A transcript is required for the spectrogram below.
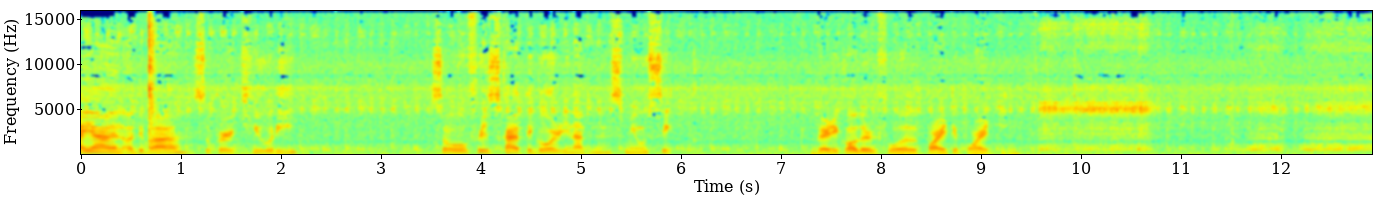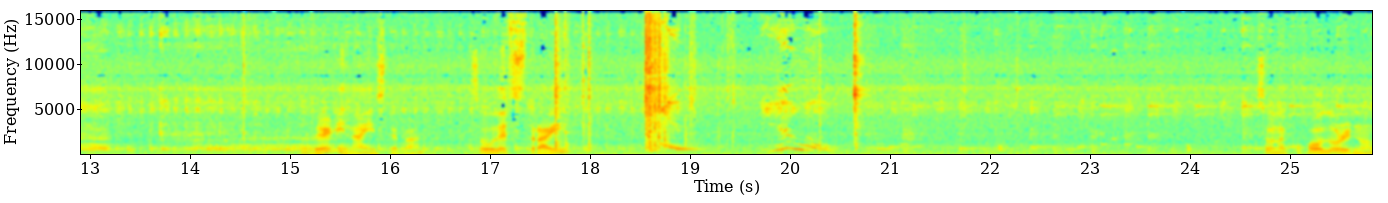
Ayan, o ba diba? Super cutie. So, first category natin is music. Very colorful. Party party. Very nice, diba? So, let's try. So, nagko-color, no?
